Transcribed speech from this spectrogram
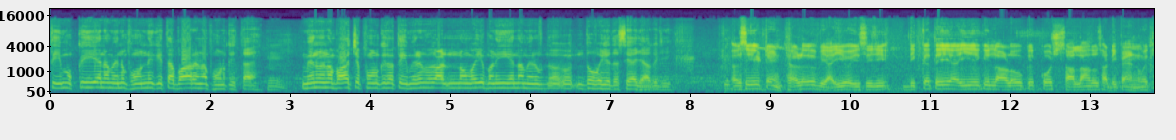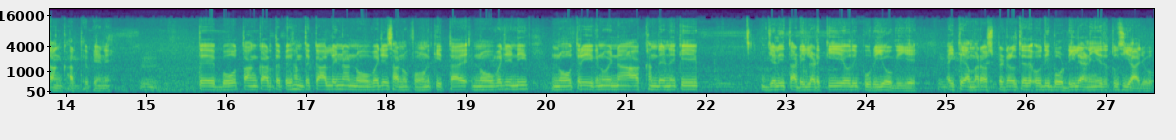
ਧੀ ਮੁੱਕੀ ਇਹਨਾਂ ਮੈਨੂੰ ਫੋਨ ਨਹੀਂ ਕੀਤਾ ਬਾਹਰ ਇਹਨਾਂ ਫੋਨ ਕੀਤਾ ਹੈ। ਹੂੰ। ਮੈਨੂੰ ਇਹਨਾਂ ਬਾਅਦ ਚ ਫੋਨ ਕੀਤਾ ਧੀ ਮੇਰੇ 9 ਵਜੇ ਬਣੀ ਇਹਨਾਂ ਮੈਨੂੰ 2 ਵਜੇ ਦੱਸਿਆ ਜਾ ਕੇ ਜੀ। ਅਸੀਂ ਢੈਂਠਲ ਵਿਆਹੀ ਹੋਈ ਸੀ ਜੀ। ਦਿੱਕਤ ਇਹ ਆਈ ਹੈ ਕਿ ਲਾ ਲਓ ਕਿ ਕੁਝ ਸਾਲਾਂ ਤੋਂ ਸਾਡੀ ਭੈਣ ਨੂੰ ਇਹ ਤੰਗ ਕਰਦੇ ਪਏ ਨੇ। ਤੇ ਬਹੁਤ ਤੰਗ ਕਰਦੇ ਪਏ ਹਨ ਤੇ ਕੱਲ ਇਹਨਾਂ 9 ਵਜੇ ਸਾਨੂੰ ਫੋਨ ਕੀਤਾ। ਹੈ 9 ਵਜੇ ਨਹੀਂ 9 ਤਰੀਕ ਨੂੰ ਇਹਨਾਂ ਆਖਣ ਦੇ ਨੇ ਕਿ ਜਿਹੜੀ ਤੁਹਾਡੀ ਲੜਕੀ ਹੈ ਉਹਦੀ ਪੂਰੀ ਹੋ ਗਈ ਹੈ। ਇੱਥੇ ਅਮਰ ਹਸਪੀਟਲ 'ਚ ਉਹਦੀ ਬੋਡੀ ਲੈਣੀ ਹੈ ਤੇ ਤੁਸੀਂ ਆ ਜਾਓ।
